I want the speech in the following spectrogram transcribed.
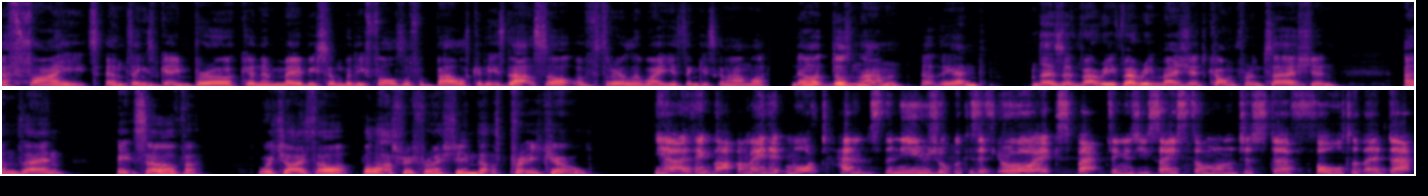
a fight and things getting broken and maybe somebody falls off a balcony. It's that sort of thriller where you think it's going to happen. Like, no, it doesn't happen at the end. There's a very, very measured confrontation and then it's over, which I thought, well, that's refreshing. That's pretty cool. Yeah, I think that made it more tense than usual because if you're expecting, as you say, someone just to fall to their death,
